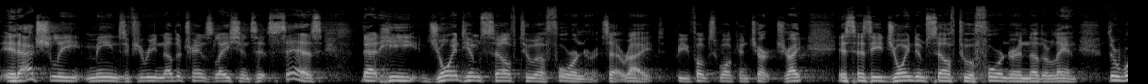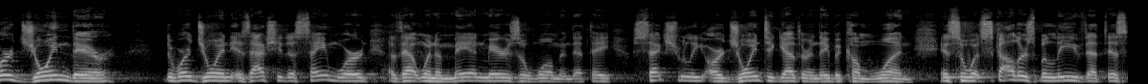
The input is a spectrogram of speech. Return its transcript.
it actually means, if you read in other translations, it says that he joined himself to a foreigner. Is that right? For you folks walk in church, right? It says he joined himself to a foreigner in another land. The word joined there the word join is actually the same word of that when a man marries a woman, that they sexually are joined together and they become one. And so what scholars believe that this,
